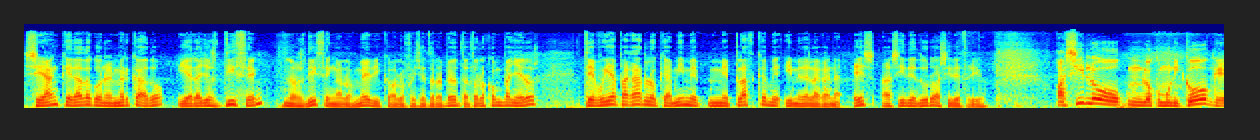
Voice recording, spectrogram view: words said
Se han quedado con el mercado y ahora ellos dicen, nos dicen a los médicos, a los fisioterapeutas, a todos los compañeros, te voy a pagar lo que a mí me, plazca y me, y me dé la gana. Es así de duro, así de frío. Así lo, lo comunicó, que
